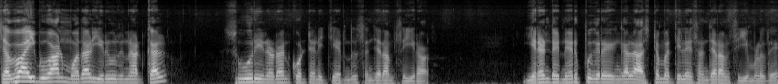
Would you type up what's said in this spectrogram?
செவ்வாய் புகான் முதல் இருபது நாட்கள் சூரியனுடன் கூட்டணி சேர்ந்து சஞ்சாரம் செய்கிறார். இரண்டு நெருப்பு கிரகங்கள் அஷ்டமத்திலே சஞ்சாரம் செய்யும் பொழுது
